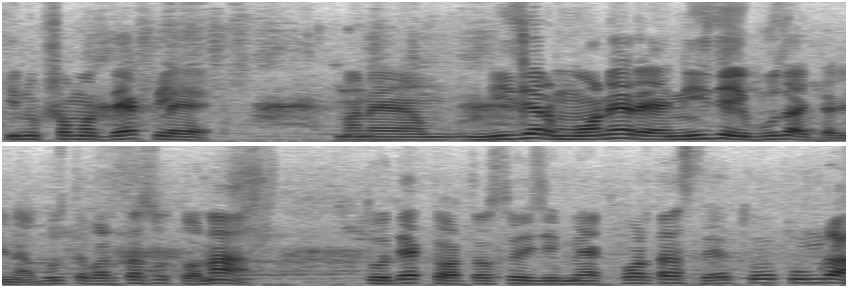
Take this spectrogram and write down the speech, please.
কিনুক সময় দেখলে মানে নিজের মনের নিজেই বুঝাইতারি না, বুঝতে পারতাছো তো না? তো দেখতে পারতাছো এই যে ম্যাক পড়তাছে, তো তোমরা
